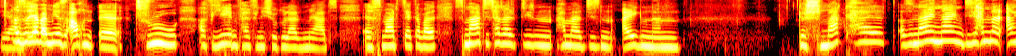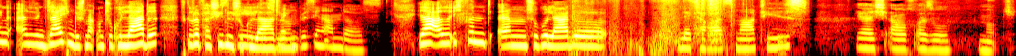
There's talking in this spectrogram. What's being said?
Ja. Also ja, bei mir ist auch äh, True. Auf jeden Fall finde ich Schokolade mehr als äh, Smarties lecker, weil Smarties hat halt diesen, haben halt diesen eigenen Geschmack halt. Also nein, nein, die haben halt eigene, also den gleichen Geschmack und Schokolade. Es gibt halt verschiedene Nee, Das schmeckt Schokolade. ein bisschen anders. Ja, also ich finde ähm, Schokolade leckerer als Smarties. Ja, ich auch. Also, not.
